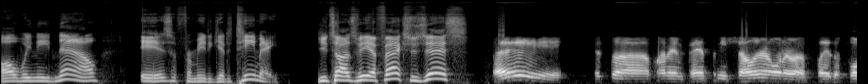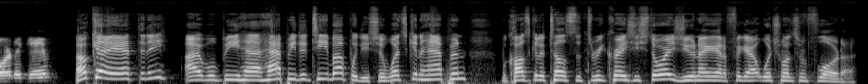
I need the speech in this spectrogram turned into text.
All we need now is for me to get a teammate. Utah's VFX, who's this? Hey, it's uh, my name's Anthony Scheller. I want to play the Florida game. Okay, Anthony. I will be uh, happy to team up with you. So what's going to happen? McCall's going to tell us the three crazy stories. You and I got to figure out which one's from Florida.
